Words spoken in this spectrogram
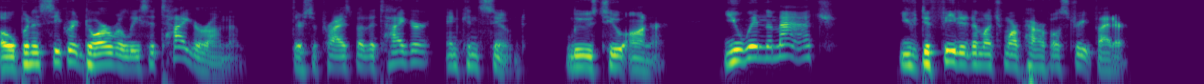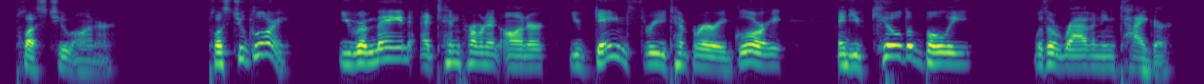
open a secret door, release a tiger on them. They're surprised by the tiger and consumed. Lose two honor. You win the match. You've defeated a much more powerful street fighter. Plus two honor. Plus two glory. You remain at 10 permanent honor, you've gained 3 temporary glory, and you've killed a bully with a ravening tiger.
